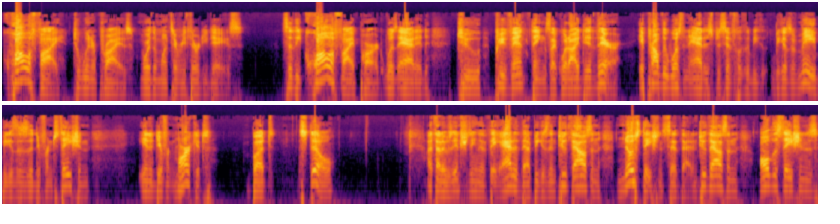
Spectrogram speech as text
qualify to win a prize more than once every 30 days. So the qualify part was added to prevent things like what I did there. It probably wasn't added specifically because of me, because this is a different station in a different market. But still, I thought it was interesting that they added that because in 2000, no station said that. In 2000, all the stations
